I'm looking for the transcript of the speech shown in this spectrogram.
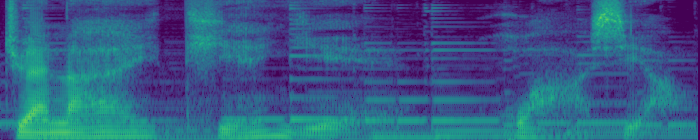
卷来田野花香。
